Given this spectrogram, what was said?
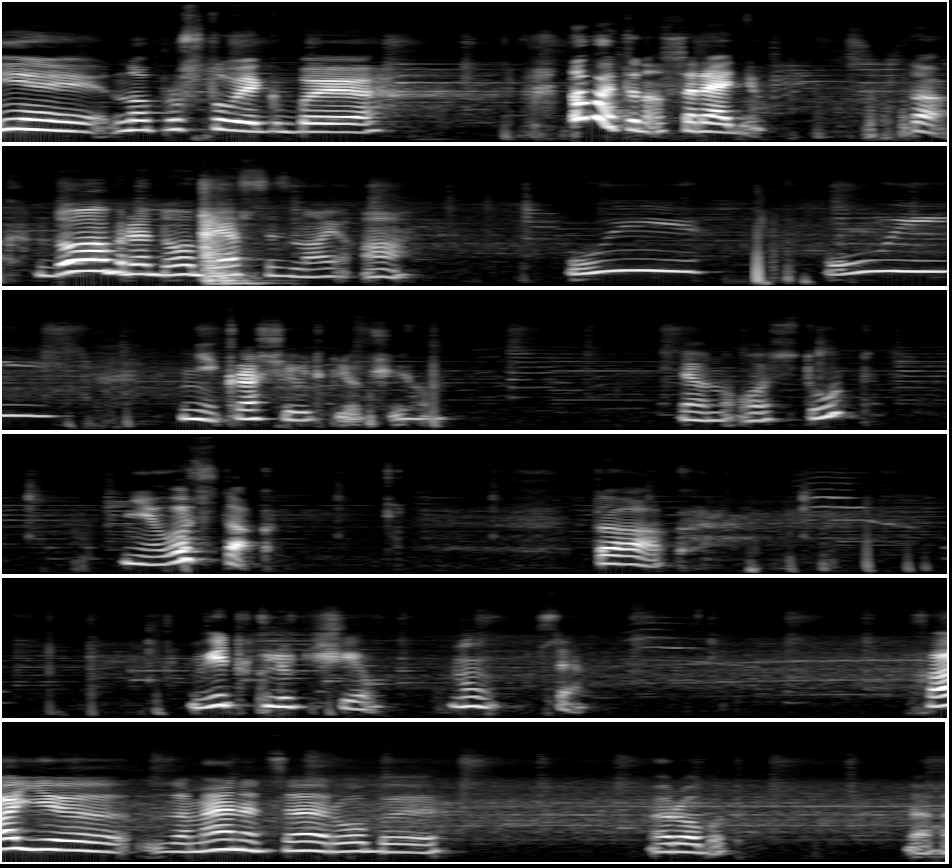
І ну просто якби. Давайте на середню. Так, добре, добре, я все знаю. А. Уй. Уй. Ні, краще відключу його. Де воно? Ось тут. Ні, ось так. Так. Відключив. Ну, все. Хай за мене це робить робот. Да.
